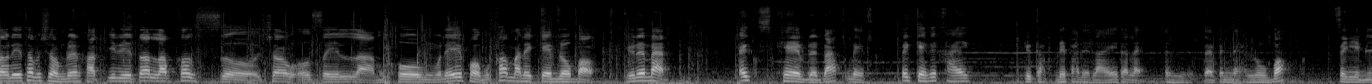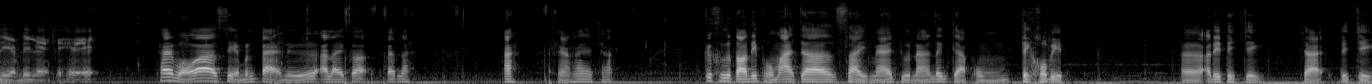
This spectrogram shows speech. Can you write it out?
สวัสดีท่านผู้ชมด้วยครับ ยินดีต้อนรับเข้าสู่ช่องโอซีหลามคง วันนี้ผมเข้ามาในเกมโรบอกอยู่ในแมป Escape the Darkness เป็นเกมคล้ายๆเกี่ยวกับ d e p a r t e Light นั่นแหละเออแต่เป็นแนวโรบอกสี่เหลี่ยมนี่แหละเฮ้ถ้าบอกว่าเสียงมันแปลกหรืออะไรก็แป๊บนะ อะ เสียงให้ชัดก็คือตอนนี้ผมอาจจะใส่แมสอยู่นะ เนื่องจากผมติดโควิดเอ่ออันนี้ติดจริงใช่ติดจริง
